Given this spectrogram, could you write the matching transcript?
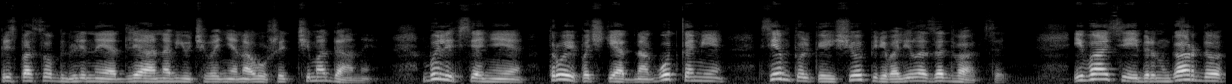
приспособленные для навьючивания на лошадь чемоданы. Были все они трое почти одногодками, всем только еще перевалило за двадцать. И Васе, и Бернгарду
